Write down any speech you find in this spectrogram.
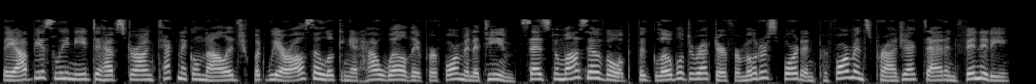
they obviously need to have strong technical knowledge, but we are also looking at how well they perform in a team, says Tommaso Volpe, the Global Director for Motorsport and Performance Projects at Infiniti.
